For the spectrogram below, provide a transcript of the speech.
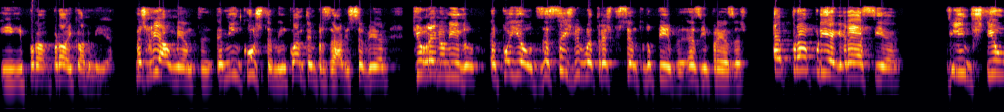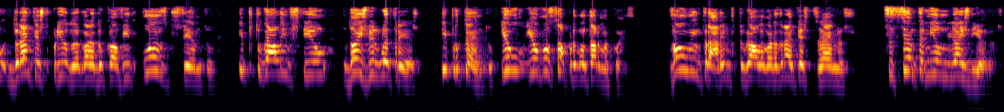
e pró-economia. Mas realmente, a mim custa-me, enquanto empresário, saber que o Reino Unido apoiou 16,3% do PIB às empresas. A própria Grécia investiu, durante este período agora do Covid, 11%. E Portugal investiu 2,3%. E, portanto, eu, eu vou só perguntar uma coisa. Vão entrar em Portugal agora, durante estes anos, 60 mil milhões de euros.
